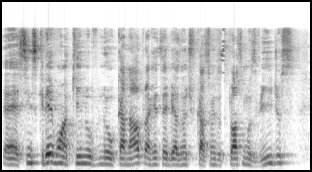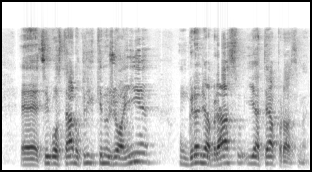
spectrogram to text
É, se inscrevam aqui no, no canal para receber as notificações dos próximos vídeos. É, se gostaram, clique aqui no joinha. Um grande abraço e até a próxima.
